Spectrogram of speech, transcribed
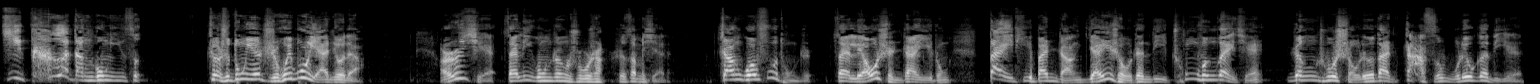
记特等功一次。这是东野指挥部研究的，而且在立功证书上是这么写的：张国富同志在辽沈战役中代替班长严守阵地，冲锋在前。扔出手榴弹，炸死五六个敌人，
